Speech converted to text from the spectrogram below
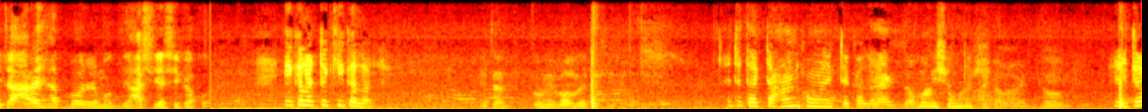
এটা আড়াই হাত বহরের মধ্যে আশি আশি কাপড়। এই কালারটা কি কালার এটা তুমি বলো এটা কি? এটা তো একটা আনকমন একটা কালার একদম সুন্দর। একটা কালার একদম। এটা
